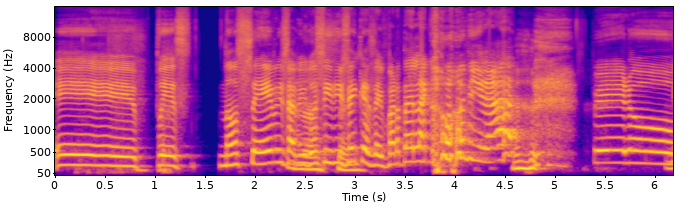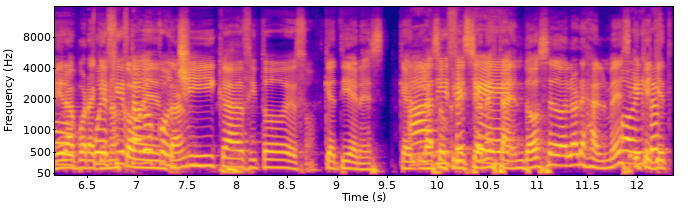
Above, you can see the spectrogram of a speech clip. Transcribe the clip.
Eh, pues no sé, mis amigos No sí sé. dicen que soy parte de la comunidad, pero Mira, por aquí pues nos sí he estado con chicas y todo eso. ¿Qué tienes? Que Ah, la suscripción que- está en 12 dólares al mes y que ya tienes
